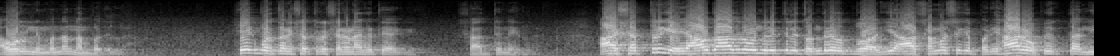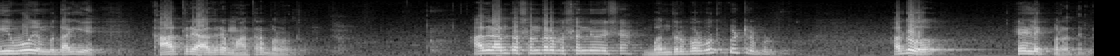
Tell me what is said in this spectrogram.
ಅವರು ನಿಮ್ಮನ್ನು ನಂಬೋದಿಲ್ಲ. ಹೇಗೆ ಬರ್ತಾನೆ ಶತ್ರು ಶರಣಾಗತಿಯಾಗಿ? ಸಾಧ್ಯನೇ ಇಲ್ಲ. ಆ ಶತ್ರುಗೆ ಯಾವುದಾದ್ರೂ ಒಂದು ರೀತಿಯಲ್ಲಿ ತೊಂದರೆ ಉದ್ಭವ ಆಗಿ ಆ ಸಮಸ್ಯೆಗೆ ಪರಿಹಾರ ಉಪಯುಕ್ತ ನೀವು ಎಂಬುದಾಗಿ ಖಾತ್ರಿ ಆದರೆ ಮಾತ್ರ ಬರೋದು. ಆದರೆ ಅಂಥ ಸಂದರ್ಭ ಸನ್ನಿವೇಶ ಬಂದರೂ ಬರ್ಬೋದು ಬಿಟ್ಟರೆ ಬಿಡ್ಬೋದು ಅದು ಹೇಳಲಿಕ್ಕೆ ಬರೋದಿಲ್ಲ.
